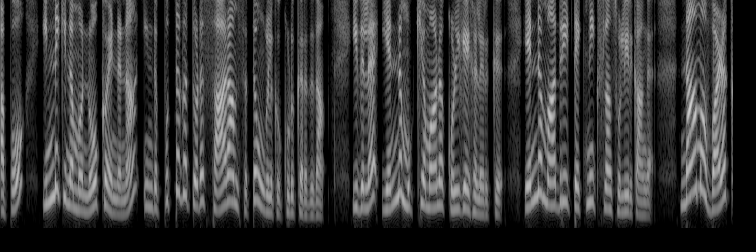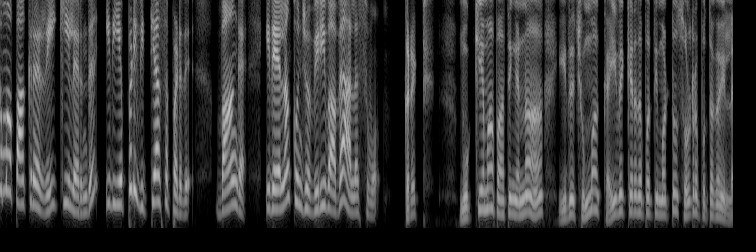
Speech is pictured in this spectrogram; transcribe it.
அப்போ இன்னைக்கு நம்ம நோக்கம் என்னன்னா இந்த புத்தகத்தோட சாராம்சத்தை உங்களுக்கு கொடுக்கறது தான் இதுல என்ன முக்கியமான கொள்கைகள் இருக்கு? என்ன மாதிரி டெக்னிக்ஸ்லாம் சொல்லியிருக்காங்க நாம வழக்கமா பாக்குற ரெய்க்கியில இருந்து இது எப்படி வித்தியாசப்படுது? வாங்க இதையெல்லாம் கொஞ்சம் விரிவாவே அலசுவோம். கரெக்ட். முக்கியமா பாத்தீங்கன்னா இது சும்மா கை வைக்கிறத பத்தி மட்டும் சொல்ற புத்தகம் இல்ல.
